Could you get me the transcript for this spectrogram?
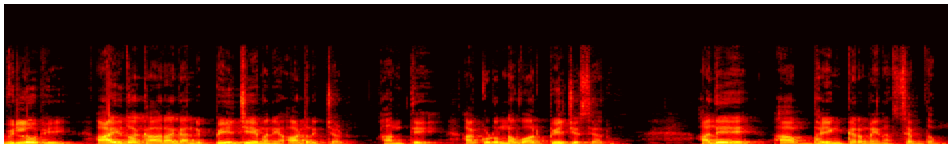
విల్లోభి ఆయుధ కారాగాన్ని పేల్చేయమని ఆర్డర్ ఇచ్చాడు. అంతే అక్కడున్న వారు పేల్చేశారు. అదే ఆ భయంకరమైన శబ్దం.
